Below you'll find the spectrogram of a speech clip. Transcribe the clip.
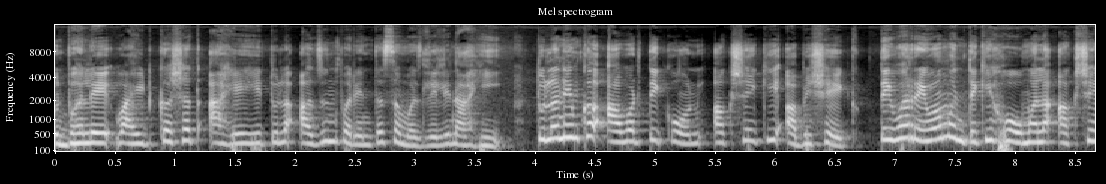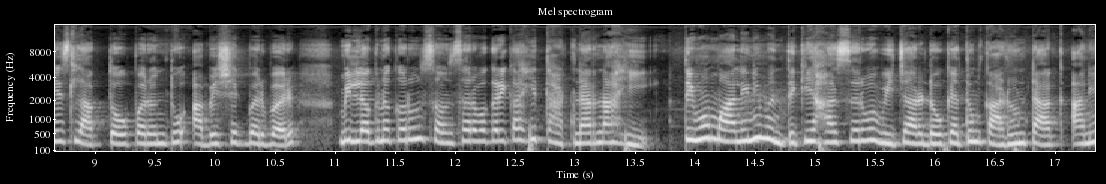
भले वाईट कशात आहे हे तुला अजूनपर्यंत समजलेले नाही. तुला नेमकं आवडते कोण? अक्षय की अभिषेक. तेव्हा रेवा म्हणते की हो मला अक्षयच लागतो परंतु अभिषेक बरोबर मी लग्न करून संसार वगैरे काही थाटणार नाही. तेव्हा मालिनी म्हणते की हा सर्व विचार डोक्यातून काढून टाक आणि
